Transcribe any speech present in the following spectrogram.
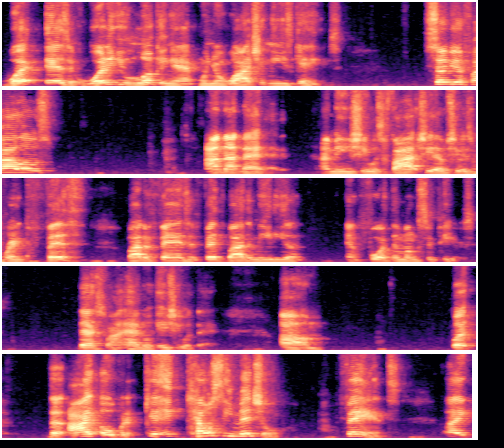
What is it? What are you looking at when you're watching these games? Sylvia Fowles. I'm not mad at it. I mean, she was five. She she was ranked fifth by the fans and fifth by the media, and fourth amongst her peers. That's fine. I have no issue with that. Um, but the eye opener, Kelsey Mitchell fans, like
